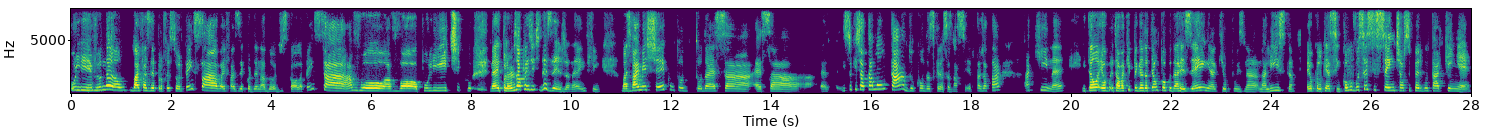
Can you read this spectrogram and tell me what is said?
o livro. Não, vai fazer professor pensar, vai fazer coordenador de escola pensar, avô, avó, político, né? E pelo menos é o que a gente deseja, né? Enfim, mas vai mexer com to toda essa essa é, isso que já está montado quando as crianças nasceram, tá? já está aqui, né? Então, eu estava aqui pegando até um pouco da resenha que eu pus na, na lista, eu coloquei assim: como você se sente ao se perguntar quem é?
